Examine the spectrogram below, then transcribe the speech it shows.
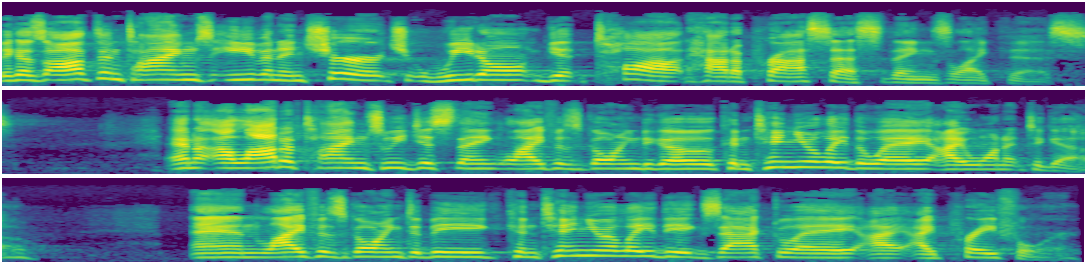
Because oftentimes, even in church, we don't get taught how to process things like this. And a lot of times we just think life is going to go continually the way I want it to go. And life is going to be continually the exact way I, I pray for.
